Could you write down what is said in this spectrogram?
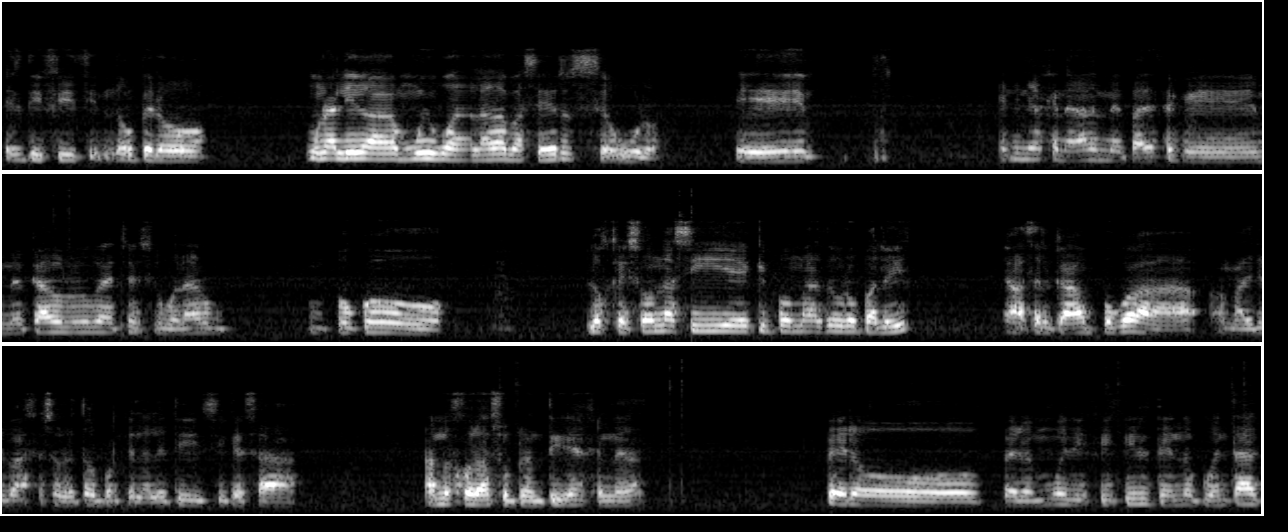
es difícil, ¿no? Pero una liga muy igualada va a ser seguro. Eh, en línea general me parece que el mercado lo que ha hecho es igualar un, poco los que son así equipos más de Europa League, acercado un poco a, Madrid base sobre todo porque el Atleti sí que se ha, mejorado su plantilla en general. Pero, pero es muy difícil teniendo en cuenta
